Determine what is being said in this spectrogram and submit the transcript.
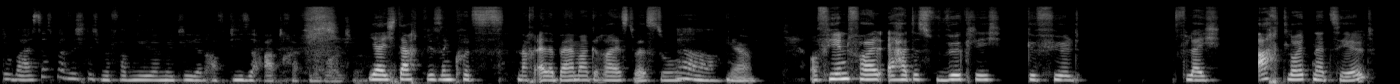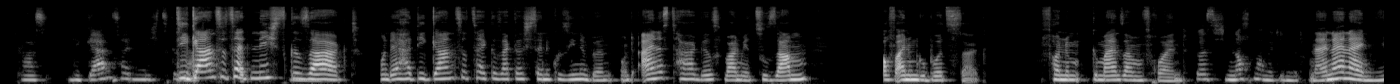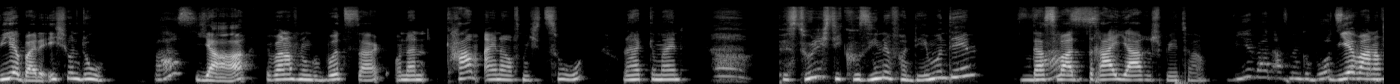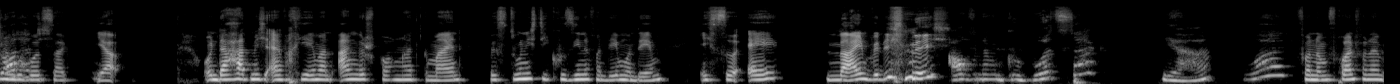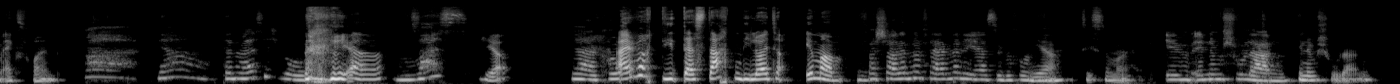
Du weißt, dass man sich nicht mit Familienmitgliedern auf diese Art treffen sollte. ja, ich dachte, wir sind kurz nach Alabama gereist, weißt du. Ja. Ja. Auf jeden Fall, er hat es wirklich gefühlt vielleicht acht Leuten erzählt. Du hast die ganze Zeit nichts gesagt. Die ganze Zeit nichts Mhm. gesagt. Und er hat die ganze Zeit gesagt, dass ich seine Cousine bin. Und eines Tages waren wir zusammen auf einem Geburtstag von einem gemeinsamen Freund. Du hast dich nochmal mit ihm getroffen. Nein, nein, nein, wir beide, ich und du. Was? Ja, wir waren auf einem Geburtstag und dann kam einer auf mich zu und hat gemeint, "Oh, bist du nicht die Cousine von dem und dem? Das war Was? drei Jahre später. Wir waren auf einem Geburtstag. Wir waren auf einem Geburtstag. Ja. Und da hat mich einfach jemand angesprochen, hat gemeint, bist du nicht die Cousine von dem und dem? Ich so, ey, nein, bin ich nicht. Auf einem Geburtstag? Ja. What? Von einem Freund von einem Ex-Freund. Ja, dann weiß ich wo. ja. Was? Ja. Ja, guck. Einfach, die, das dachten die Leute immer. Verschollene Family hast du gefunden. Ja, siehst du mal. Im, in einem Schuhladen. In einem Schuhladen.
